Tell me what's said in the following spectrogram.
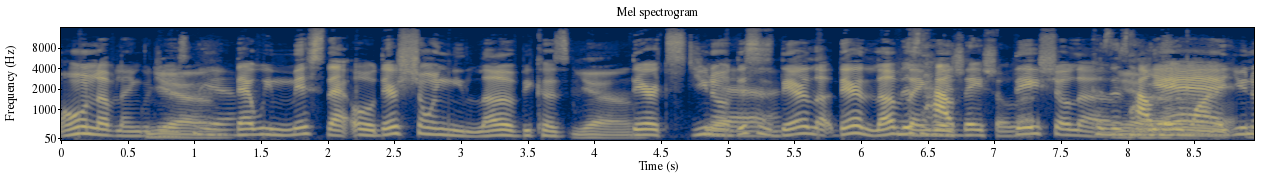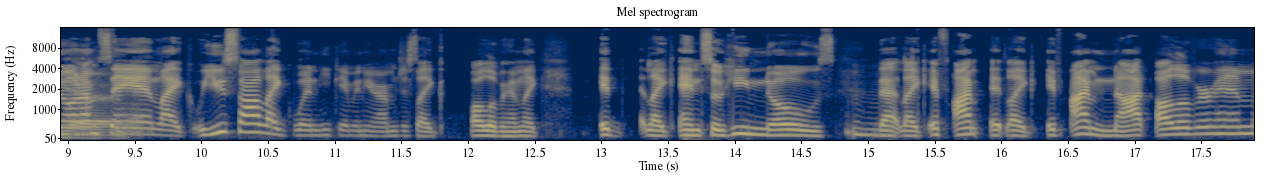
own love languages Yeah. yeah that we miss that. Oh, they're showing me love because Yeah. they're you know this is Yeah. their love their love this is language. how they show love. they show love because it's how they want it. You know what I'm saying? Like you saw, like when he came in here, I'm just like all over him, like it, like, and so he knows Mhm. that like if I'm it, like if I'm not all over him,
